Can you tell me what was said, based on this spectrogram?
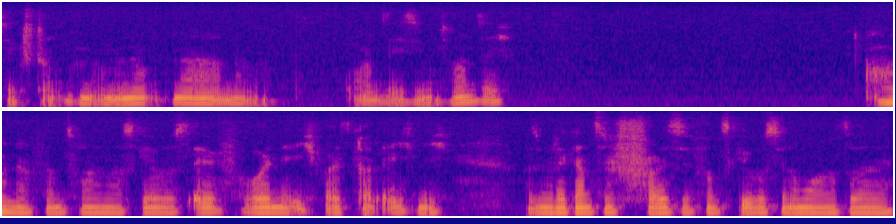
6 Stunden und Minuten, na, 27. 125 mal Skillbus, ey Freunde, ich weiß gerade echt nicht, was mit der ganzen Scheiße von Skillbus hier nochmal sei.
